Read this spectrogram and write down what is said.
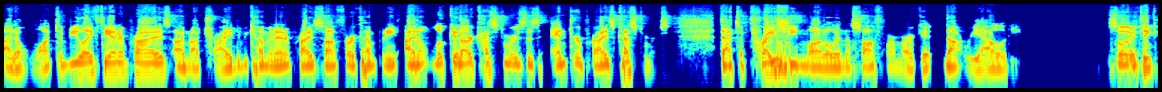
I don't want to be like the enterprise. I'm not trying to become an enterprise software company. I don't look at our customers as enterprise customers. That's a pricing model in the software market, not reality. So I think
